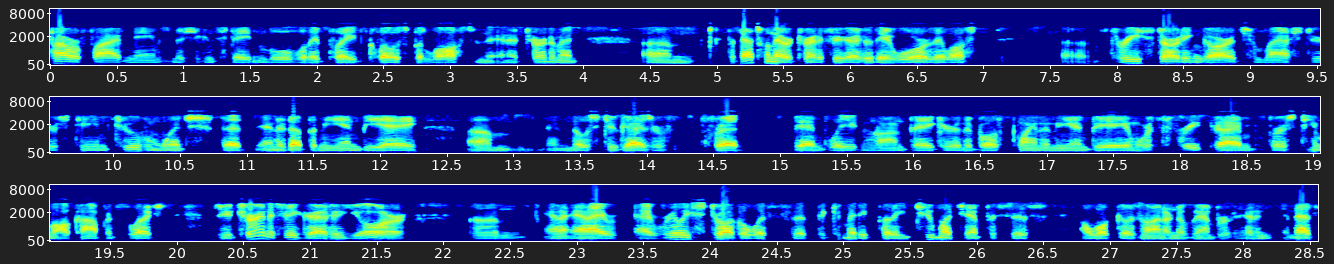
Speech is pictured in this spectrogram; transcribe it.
Power Five names, Michigan State and Louisville. They played close but lost in, the, in a tournament. Um, but that's when they were trying to figure out who they were. They lost uh, three starting guards from last year's team, two of them which that ended up in the NBA. Um, and those two guys are Fred VanVleet and Ron Baker, and they're both playing in the NBA and were three-time first-team All-Conference selection. So you're trying to figure out who you are. Um, and, and I, I really struggle with the, the committee putting too much emphasis on what goes on in November, and, and that's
